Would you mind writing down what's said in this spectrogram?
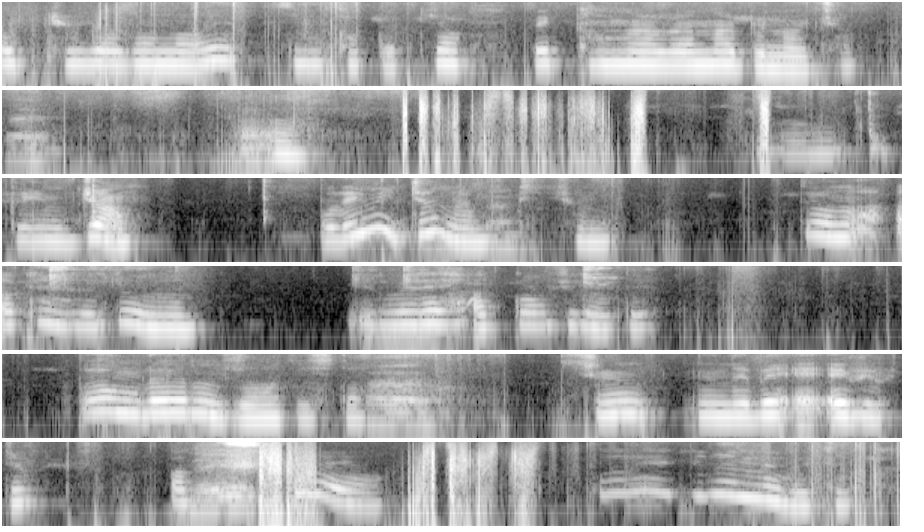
Onları kaçıracağız onları hepsini kapatacağım ve kanallarına abone olacağım. Evet. Aa. Bakayım cam. Burayı mı cam yapmak istiyorum? Durun arkadaşlar durun. Böyle aklıma bir şey geldi. Ben buraya yapmayacağım arkadaşlar. Ha. Şimdi bir e- ev yapacağım. Bak Ne? şuraya. Buraya güzel ev yapacak.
